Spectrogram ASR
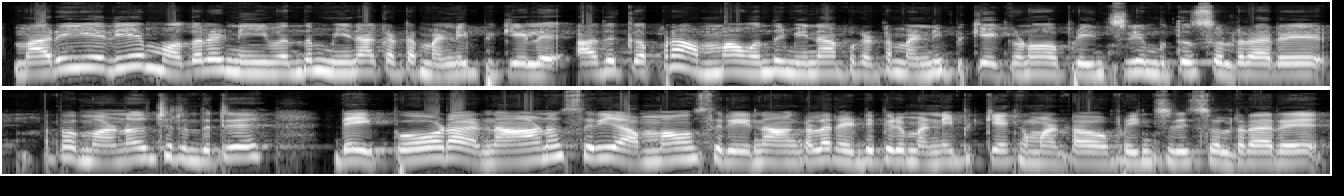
மரியாதையே முதல்ல நீ வந்து மீனா கட்ட மன்னிப்பு கேளு. அதுக்கப்புறம் அம்மா வந்து மீனா கட்ட மன்னிப்பு கேட்கணும் அப்படின்னு சொல்லி முத்து சொல்றாரு. அப்ப மனோஜ் இருந்துட்டு டேய் போடா. நானும் சரி அம்மாவும் சரி. நாங்களாம் ரெண்டு பேரும் மன்னிப்பு கேட்க மாட்டோம். அப்படின்னு சொல்லி சொல்றாரு.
